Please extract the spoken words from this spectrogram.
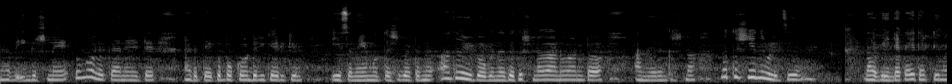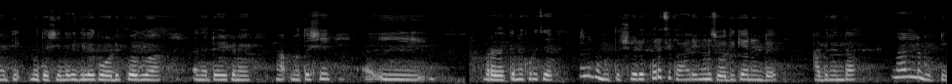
നവീൻ കൃഷ്ണയെ ഉമ്മ വെക്കാനായിട്ട് അടുത്തേക്ക് പൊക്കോണ്ടിരിക്കുമായിരിക്കും ഈ സമയം മുത്തശ്ശി പെട്ടെന്ന് അതുവഴി പോകുന്നത് കൃഷ്ണ കാണുവാണ് കേട്ടോ അന്നേരം കൃഷ്ണ മുത്തശ്ശി എന്ന് വിളിച്ച് നവീന്റെ കൈ തട്ടി മാറ്റി മുത്തശ്ശീന്റെ അരികിലേക്ക് ഓടിപ്പോകുക എന്നിട്ട് ചോദിക്കണേ "ആ, മുത്തശ്ശി ഈ വ്രതത്തിനെ കുറിച്ച് എനിക്ക് മുത്തശ്ശിയോട് കുറച്ച് കാര്യങ്ങൾ ചോദിക്കാനുണ്ട്. അതിനെന്താ? നല്ല കുട്ടി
